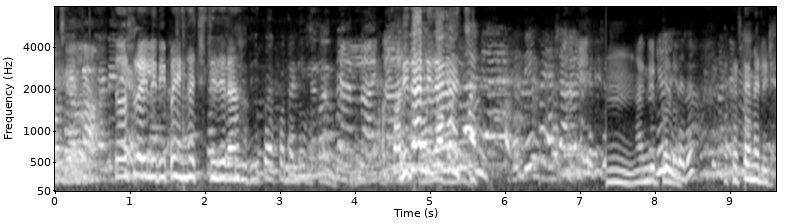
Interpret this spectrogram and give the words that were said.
ಹಚ್ಚಿದ್ದಾರೆ. ತೋರ್ಸ್ರ ಇಲ್ಲಿ ದೀಪ ಹೆಂಗ್ ಹಚ್ತಿದ್ದೀರಾ? ನಿಧಾನ ನಿಧಾನ ಹಚ್ಚಿ. ಹ್ಮ್ ಹಂಗಿಟ್ಕೊಂಡು ಕಟ್ಟೆ ಮೇಲೆ ಇಡಿ.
